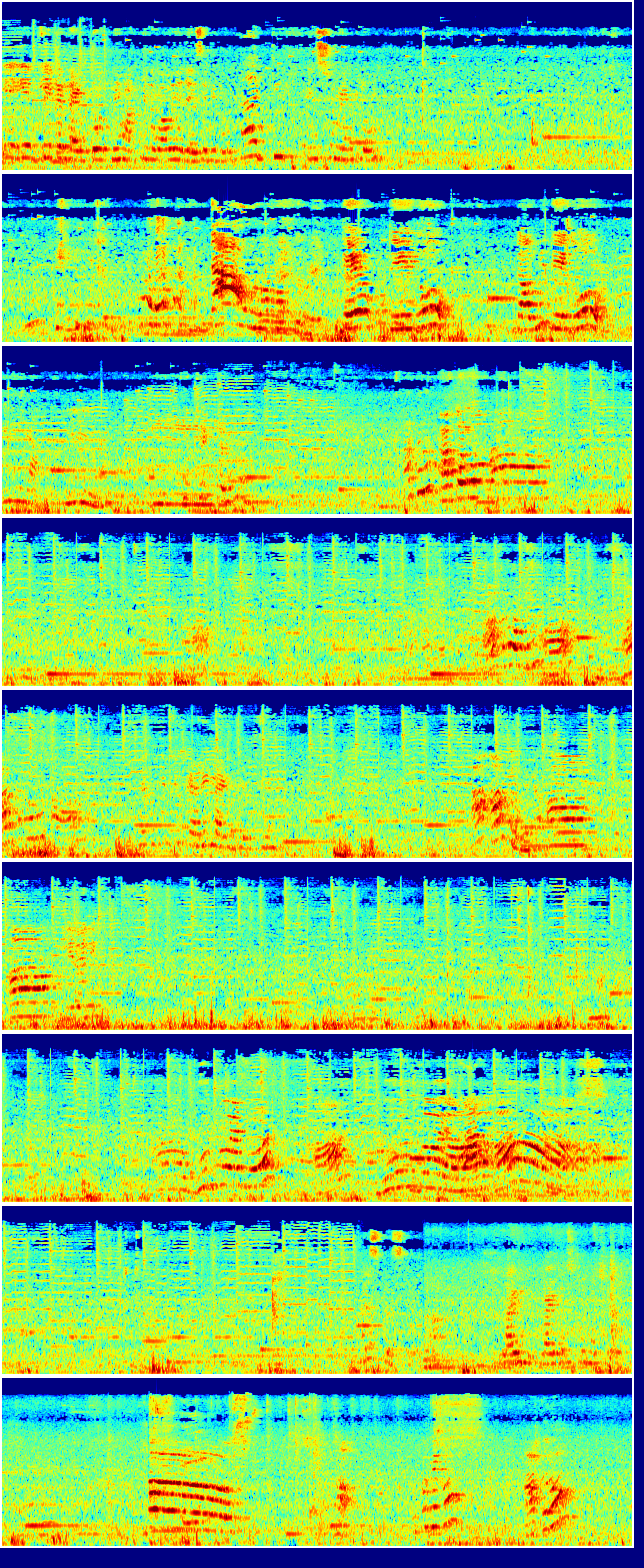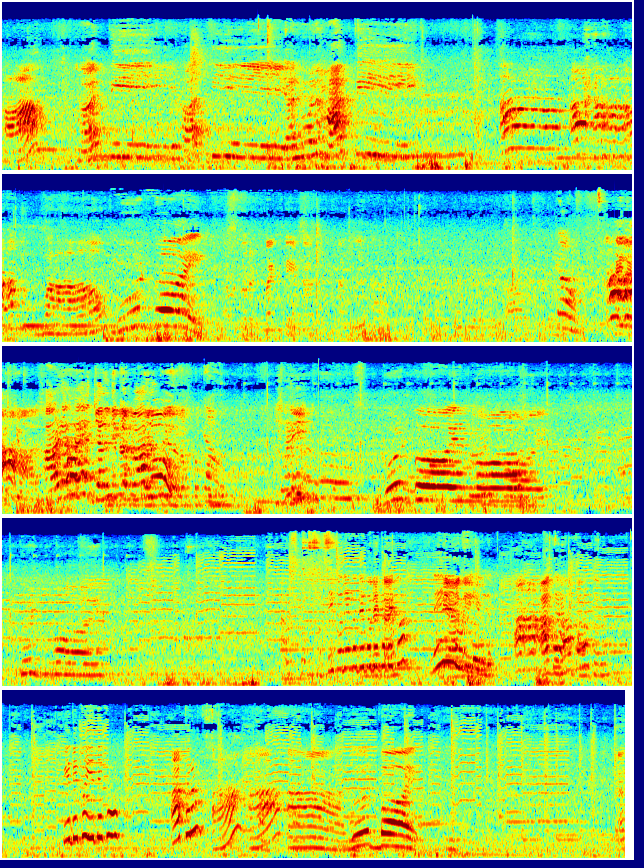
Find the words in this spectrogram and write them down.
ये ये फिगर लाइट को अपने हाथ में लगाओ या जैसे भी लो इंस्ट्रूमेंट लो। दे दे दो दे। है लो गुड बॉय गुड बॉय देखो देखो देखो देखो देखो नहीं है। नहीं आ करो आ करो ये देखो ये देखो आ करो आ आ आ गुड बॉय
